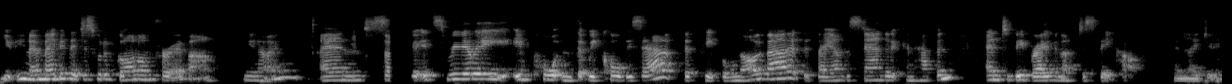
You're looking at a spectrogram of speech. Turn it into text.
you, you know, maybe they just would have gone on forever. You know, and so it's really important that we call this out, that people know about it, that they understand that it can happen, and to be brave enough to speak up when they do.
